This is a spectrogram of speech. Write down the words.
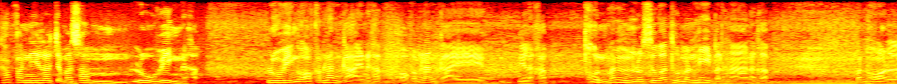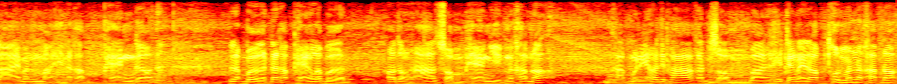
ครับวันนี้เราจะมาซ่อมลู่วิ่งนะครับลู่วิ่งออกกำลังกายนะครับ ออกกำลังกายนี่แหละครับ ทุนมันรู้สึกว่าทุนมันมีปัญหานะครับ มันห่อนหลายมันใหม่นะครับ แผงก็ระเบิดนะครับ แผงระเบิดเราต้องหาซ่อมแผงอีกนะครับเนาะครับมื้อนี้เขาจะพากันซ่อมว่าเฮ็ดจังไดนนะครับ ทุนมันนะครับเนาะ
